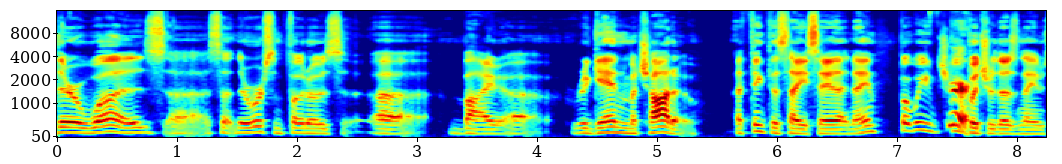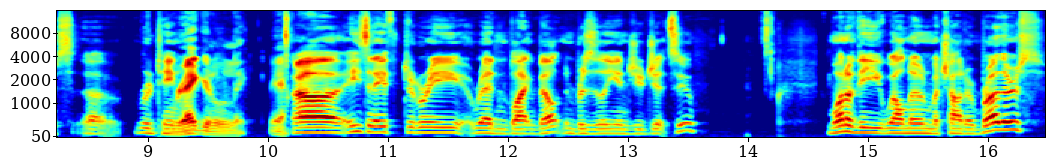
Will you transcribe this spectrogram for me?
there was uh, so there were some photos uh, by uh, Rigan Machado. I think that's how you say that name, but we, we butcher those names uh, routinely. Regularly. Yeah. Uh, he's an eighth degree red and black belt in Brazilian Jiu Jitsu. One of the well known Machado brothers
